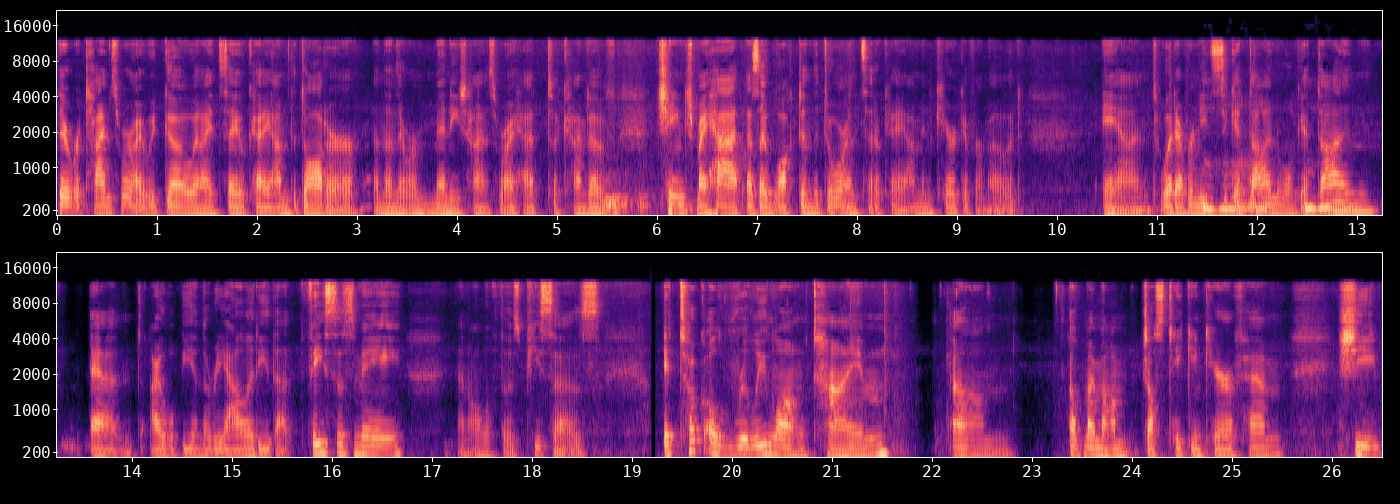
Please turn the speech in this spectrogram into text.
there were times where i would go and i'd say okay i'm the daughter and then there were many times where i had to kind of change my hat as I walked in the door and said, okay, I'm in caregiver mode. And whatever needs to get Mhm. done will get Mhm. done. And I will be in the reality that faces me and all of those pieces. It took a really long time um, of my mom just taking care of him. She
